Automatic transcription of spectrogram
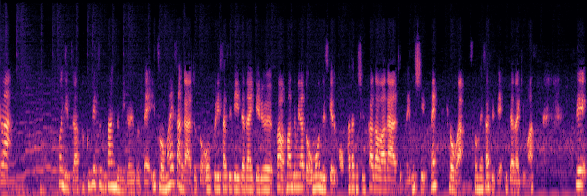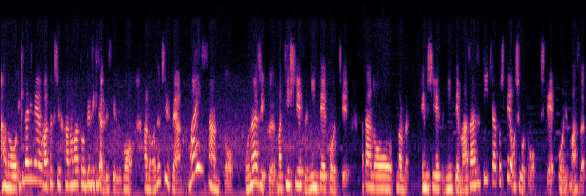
ちは。本日は特別番組ということで、いつも舞さんがちょっとお送りさせていただいている、まあ、番組だと思うんですけども、私、深川がちょっと MC をね、今日は務めさせていただきます。で、あの、いきなりね、私、深川と出てきたんですけれども、あの、私ですね、あの、舞さんと同じく、まあ、TCS 認定コーチ、またあの、まあ、MCS 認定マザーズティーチャーとしてお仕事をしております。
